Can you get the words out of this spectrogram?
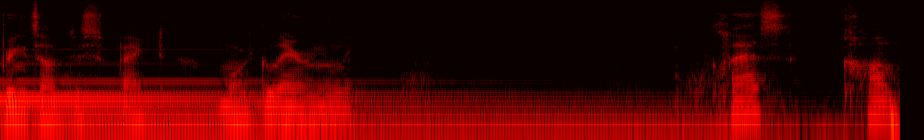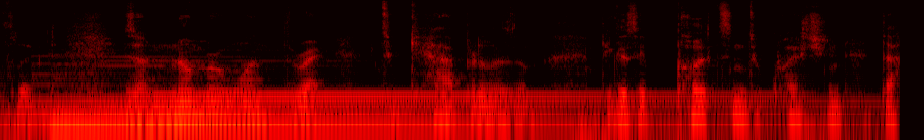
brings out this fact more glaringly. Class conflict is a number one threat to capitalism because it puts into question the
